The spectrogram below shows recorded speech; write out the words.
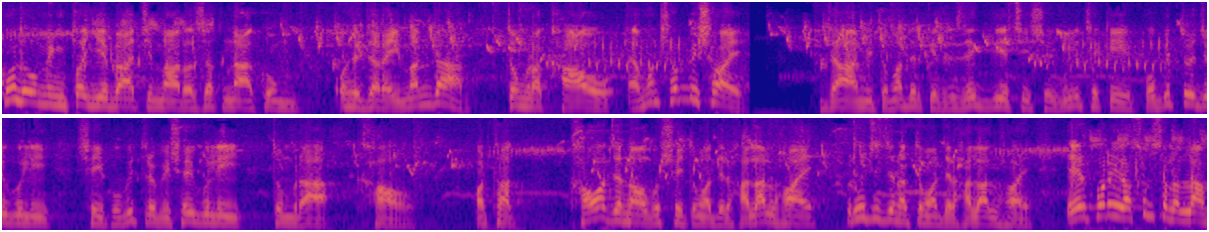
কুলু মা রাযাকনাকুম। ওহে যারা ঈমানদার, তোমরা খাও এমন সব বিষয় যা আমি তোমাদেরকে রিজেক্ট দিয়েছি, সেগুলি থেকে পবিত্র যেগুলি, সেই পবিত্র বিষয়গুলি তোমরা খাও। অর্থাৎ খাওয়া যেন অবশ্যই তোমাদের হালাল হয়, রুজি যেন তোমাদের হালাল হয়। এরপরে রাসুল সাল্লাহ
